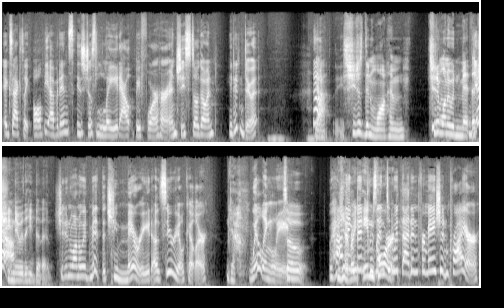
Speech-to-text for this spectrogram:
Exactly. All the evidence is just laid out before her, and she's still going, "He didn't do it." Yeah, she just didn't want him. She didn't want to admit that Yeah. she knew that he did it. She didn't want to admit that she married a serial killer Yeah. willingly. So having right, been presented court. with that information prior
